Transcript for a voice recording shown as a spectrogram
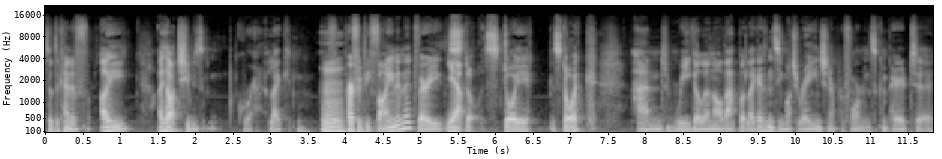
So the kind of I I thought she was gra- like perfectly fine in it, very. Yeah. sto- stoic, stoic, and regal and all that. But like I didn't see much range in her performance compared to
